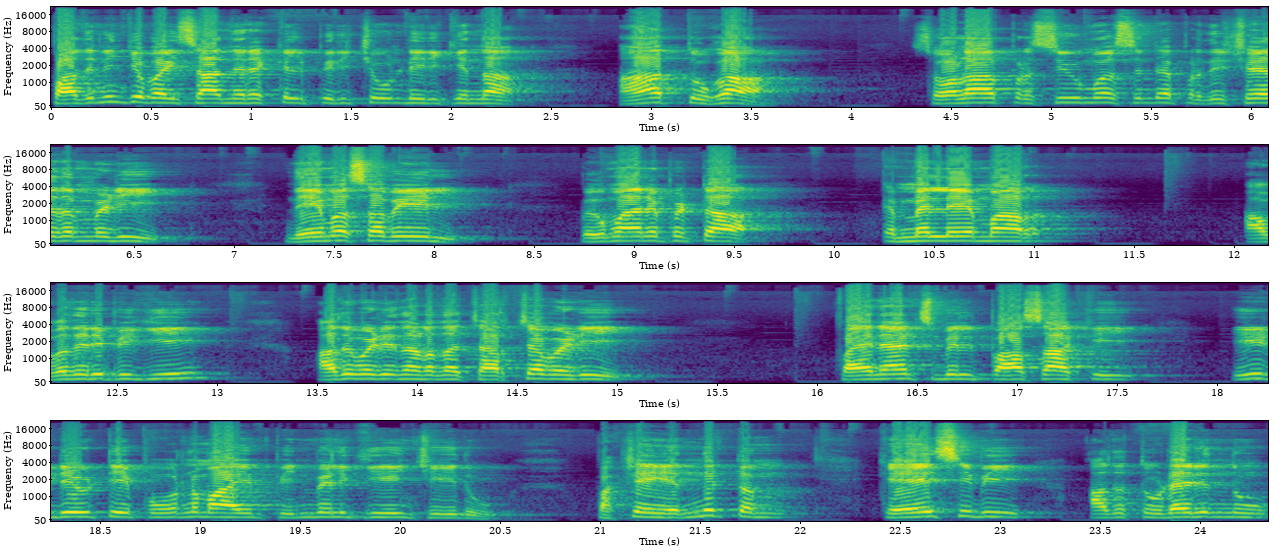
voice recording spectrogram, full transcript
പതിനഞ്ച് പൈസ നിരക്കിൽ പിരിച്ചുകൊണ്ടിരിക്കുന്ന ആ തുക സോളാർ പ്രസ്യൂമേഴ്സിന്റെ പ്രതിഷേധം വഴി നിയമസഭയിൽ ബഹുമാനപ്പെട്ട എം എൽ എമാർ അവതരിപ്പിക്കുകയും അതുവഴി നടന്ന ചർച്ച വഴി ഫൈനാൻസ് ബിൽ പാസാക്കി ഈ ഡ്യൂട്ടി പൂർണമായും പിൻവലിക്കുകയും ചെയ്തു. പക്ഷേ എന്നിട്ടും കെ ബി അത് തുടരുന്നു.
